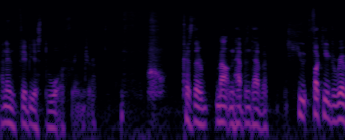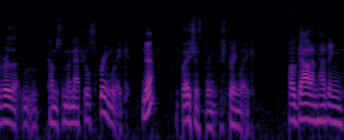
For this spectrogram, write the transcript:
An amphibious dwarf ranger. Because their mountain happens to have a huge, fuck huge river that l- comes from a natural spring lake. Yeah. Glacier spring, spring lake. Oh god, I'm having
